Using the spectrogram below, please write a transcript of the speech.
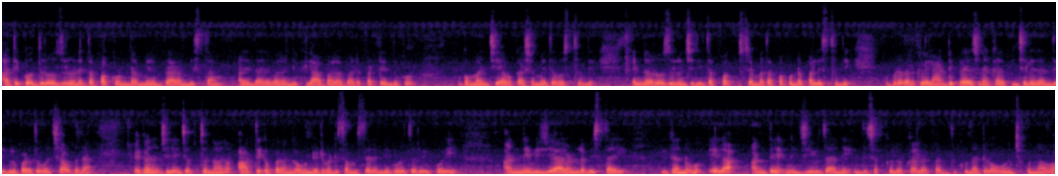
అతి కొద్ది రోజుల్లోనే తప్పకుండా మేము ప్రారంభిస్తాం అని దానివల్ల నీకు లాభాల పట్టేందుకు ఒక మంచి అవకాశం అయితే వస్తుంది. ఎన్నో రోజుల నుంచి నీ తప్ప శ్రమ తప్పకుండా ఫలిస్తుంది. ఇప్పటి వరకు ఎలాంటి ప్రయోజనం కనిపించలేదని దిగులు పడుతూ వచ్చావు కదా? ఇక నుంచి నేను చెప్తున్నాను ఆర్థిక పరంగా ఉండేటువంటి సమస్యలన్నీ కూడా తొలగిపోయి అన్ని విజయాలను లభిస్తాయి. ఇక నువ్వు ఎలా అంటే నీ జీవితాన్ని ఇంత చక్కలు కళ కద్దుకున్నట్టుగా ఊహించుకున్నావో?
